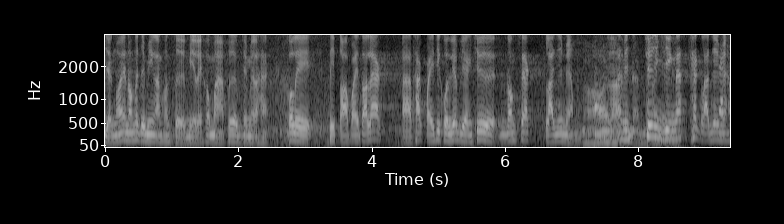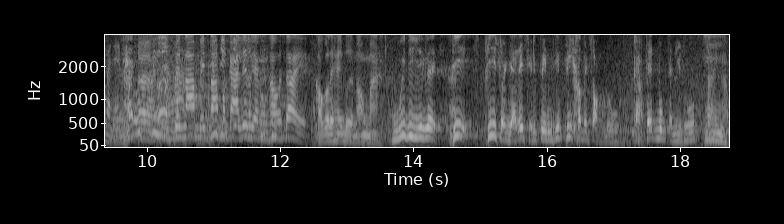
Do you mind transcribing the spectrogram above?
อย่างน้อยน้องก็จะมีงานคอนเสิร์ตมีอะไรเข้ามาเพิ่มใช่ไหมล่ะฮะก็เลยติดต่อไปตอนแรก อ่าทักไปที่คนเรียบเรียงชื่อน้องแซกลานยายแหม่มอันนี้ชื่อจริงๆนะแซกลานยายแหม่มแซกจริงเหรอ เป็นนามเป็นนามปากกาเรียบเรียงของเขาใช่เขาก็เลยให้เบอร์น้องมา หูยดีจริงเลย พี่พี่ส่วนใหญ่ได้ศิลปินที่พี่เข้าไปส่องดู จาก Facebook จาก YouTube ใช่ครับ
